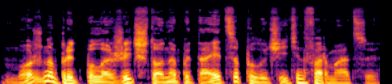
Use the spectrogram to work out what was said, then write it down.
Можно предположить, что она пытается получить информацию,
